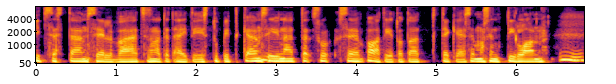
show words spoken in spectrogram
itsestään selvää, että sä sanoit, että äiti istui pitkään mm. siinä, että su, se vaatii tota, että tekee semmoisen tilan mm.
